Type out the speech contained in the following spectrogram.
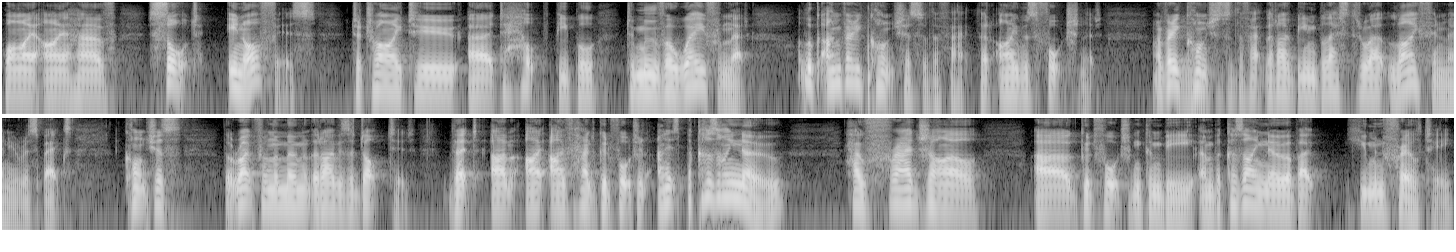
why I have sought in office to try to, uh, to help people to move away from that. Look, I'm very conscious of the fact that I was fortunate. I'm very mm. conscious of the fact that I've been blessed throughout life in many respects. Conscious that right from the moment that I was adopted, that um, I, I've had good fortune. And it's because I know how fragile uh, good fortune can be, and because I know about human frailty,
